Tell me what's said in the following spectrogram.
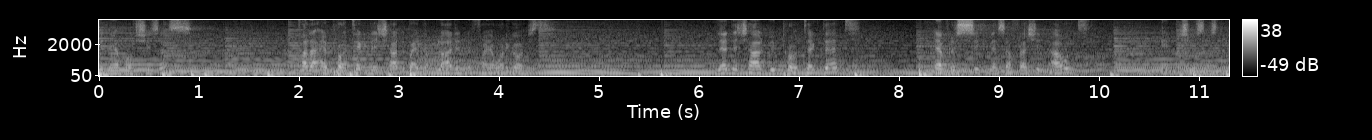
mighty name of Jesus. Father, I protect the child by the blood and the fire of the Ghost. Let the child be protected. Every sickness, it out. In Jesus' name.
